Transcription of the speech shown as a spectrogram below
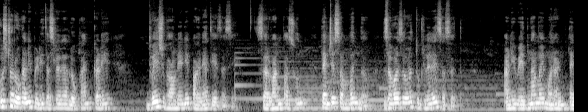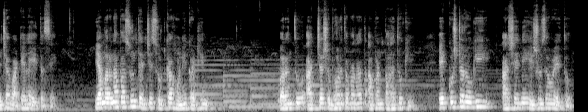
कुष्ठरोगाने पीडित असलेल्या लोकांकडे द्वेष भावनेने पाहण्यात येत असे. सर्वांपासून त्यांचे संबंध जवळजवळ तुटलेलेच असत आणि वेदनामय मरण त्यांच्या वाटेला येत असे. या मरणापासून त्यांची सुटका होणे कठीण. परंतु आजच्या शुभवर्तमानात आपण पाहतो की एक कुष्ठरोगी आशेने येशूजवळ येतो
